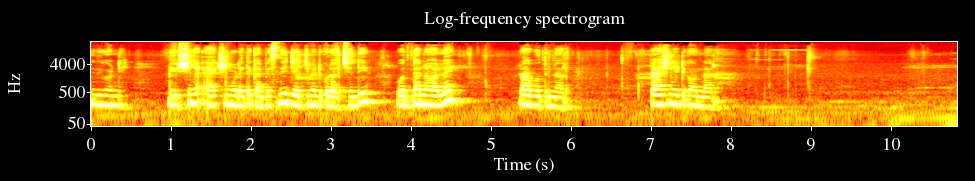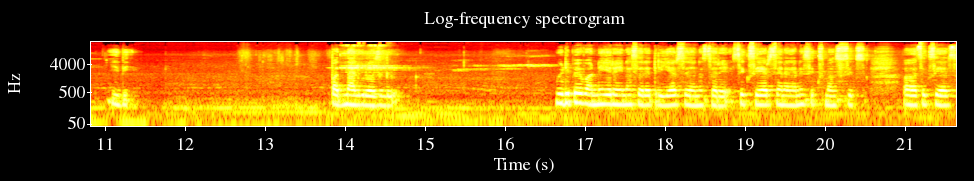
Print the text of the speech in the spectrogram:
ఇదిగోండి. ఈ విషయంలో యాక్షన్ మూడ్ అయితే కనిపిస్తుంది. జడ్జిమెంట్ కూడా వచ్చింది. వద్దన్న వాళ్ళే రాబోతున్నారు. ప్యాషనేట్గా ఉన్నారు. ఇది. పద్నాలుగు రోజులు. విడిపోయి వన్ ఇయర్ అయినా సరే త్రీ ఇయర్స్ అయినా సరే సిక్స్ ఇయర్స్ అయినా కానీ six months six six years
